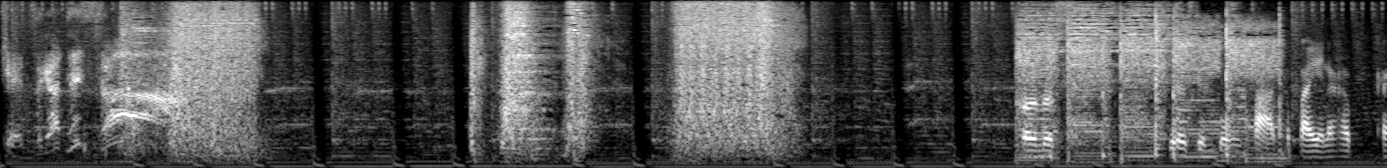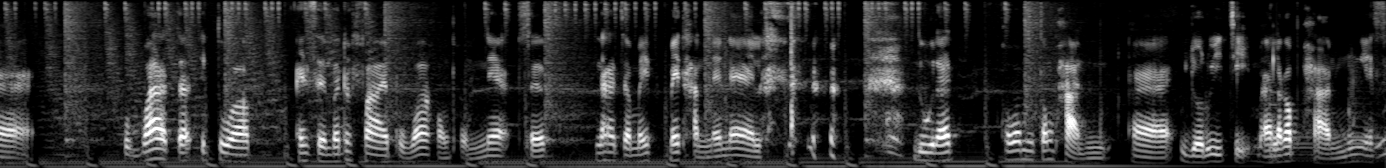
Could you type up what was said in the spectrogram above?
ケツが鉄勝離せ เจ เซนบงปาดเข้าไปนะครับ อ่า ผมว่าจะไอตัวไอเซนบัตเตอร์ไฟผมว่าของผมเนี่ยเซิร์ฟน่าจะไม่ไม่ทันแน่ ๆ เลย ดูแล้ว เพราะว่ามันต้องผ่านอ่าโยรุอิจิมาแล้วก็ผ่านมุ้งเอซึ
